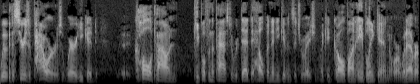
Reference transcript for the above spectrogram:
with a series of powers where he could uh, call upon people from the past who were dead to help in any given situation. Like he'd call upon Abe Lincoln or whatever.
